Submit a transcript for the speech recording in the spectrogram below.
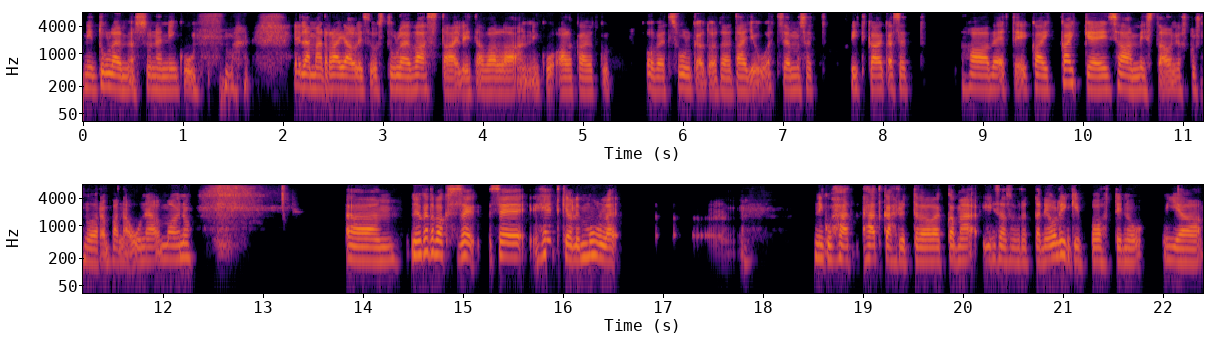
niin tulee myös sellainen niin kuin, elämän rajallisuus tulee vastaan, eli tavallaan niin kuin alkaa jotkut ovet sulkeutua tai tajuu, että semmoiset pitkäaikaiset haaveet, ei kaik, kaikkea ei saa, mistä on joskus nuorempana unelmoinut. Ähm, no joka tapauksessa se, se hetki oli mulle niin kuin hät, hätkähdyttävä, vaikka mä isäsuhdettani olinkin pohtinut, ja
